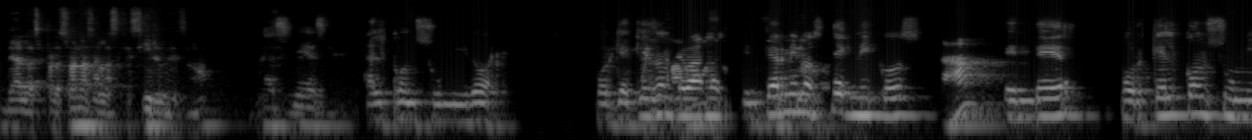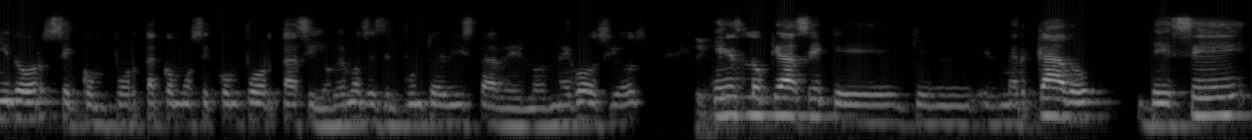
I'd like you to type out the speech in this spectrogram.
de a las personas a las que sirves, ¿no? Así es, al consumidor porque aquí es donde vamos, en términos técnicos, entender por qué el consumidor se comporta como se comporta, si lo vemos desde el punto de vista de los negocios, qué es lo que hace que, el, mercado desee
